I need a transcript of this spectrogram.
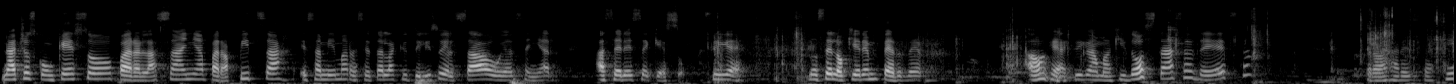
nachos con queso, para lasaña, para pizza. Esa misma receta es la que utilizo y el sábado voy a enseñar a hacer ese queso. Así que no se lo quieren perder. Ok, así vamos aquí dos tazas de esta. Trabajar esta aquí.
